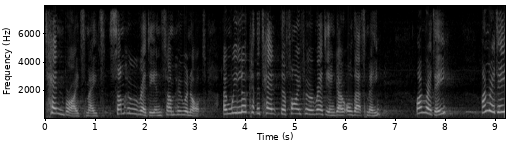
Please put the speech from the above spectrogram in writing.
10 bridesmaids, some who were ready and some who were not. And we look at the, ten, the five who are ready and go, oh, that's me. I'm ready. I'm ready.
